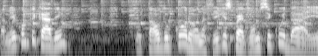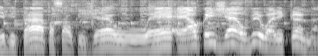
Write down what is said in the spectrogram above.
tá meio complicado, hein? O tal do corona. Fica esperto, vamos se cuidar e evitar passar álcool em gel. É, é álcool em gel, viu, Aricana?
